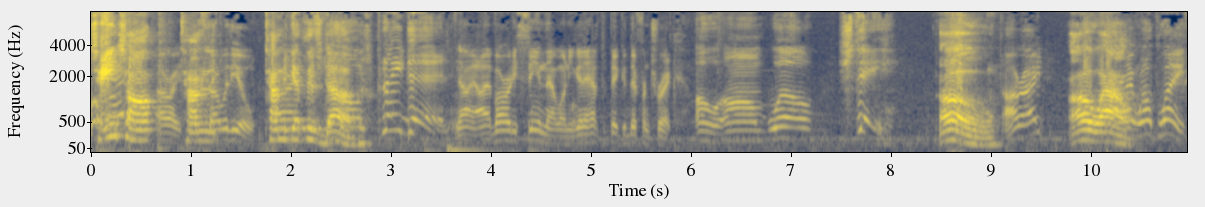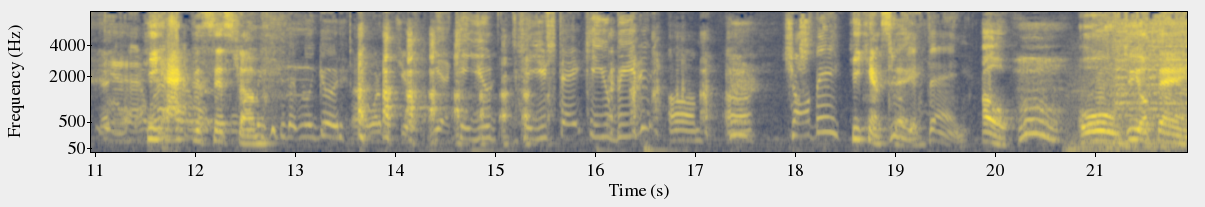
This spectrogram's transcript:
Chain chomp. All right, time let's to start with you. time to get this Mr. dub. Play dead. Now, I've already seen that one. You're going to have to pick a different trick. Oh, um, well, stay. Oh. All right. Oh All right. wow. Well played. Yeah. He hacked the system. You did that really good. Uh, what about you? Yeah, can you can you stay? Can you beat it? Um, uh, Chompy, He can't do your stay. thing. Oh. Oh, do your thing.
